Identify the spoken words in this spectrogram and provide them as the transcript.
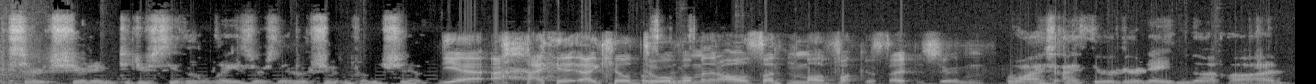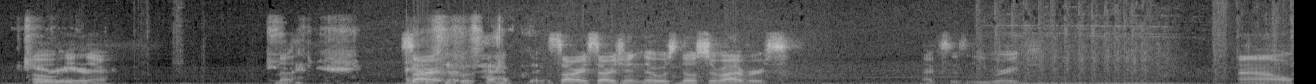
They started shooting. Did you see the lasers they were shooting from the ship? Yeah, I hit, I killed two of them, and then all of a sudden, motherfuckers started shooting. Well, I, I threw a grenade in the uh, Oh, in carrier. there. No, sorry, that was happening. sorry, Sergeant. There was no survivors. X is e-brake. Ow.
